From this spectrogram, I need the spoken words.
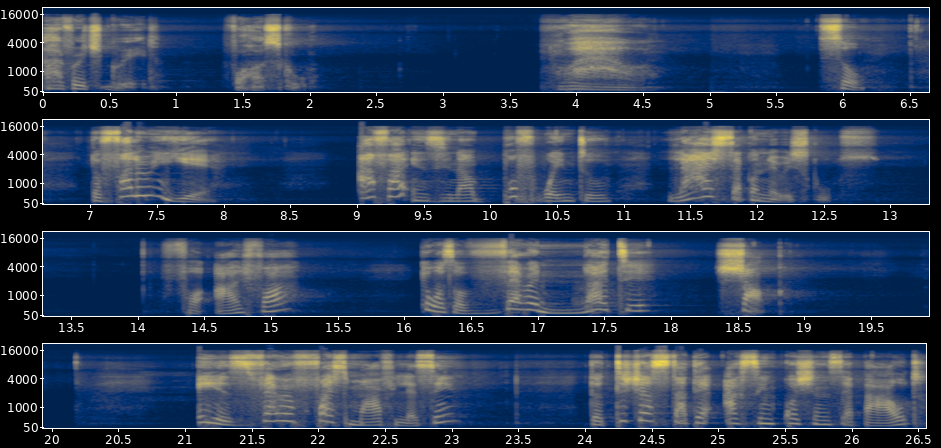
average grade for her school. Wow. So, the following year, Alpha and Zina both went to large secondary schools. For Alpha, it was a very naughty shock. In his very first math lesson, the teacher started asking questions about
